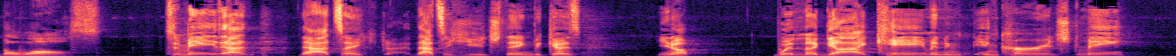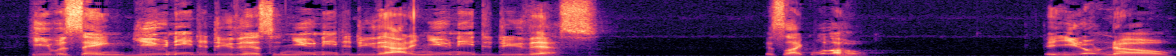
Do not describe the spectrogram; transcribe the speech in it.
the walls. To me, that, that's, a, that's a huge thing because, you know, when the guy came and encouraged me, he was saying, You need to do this, and you need to do that, and you need to do this. It's like, whoa. And you don't know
